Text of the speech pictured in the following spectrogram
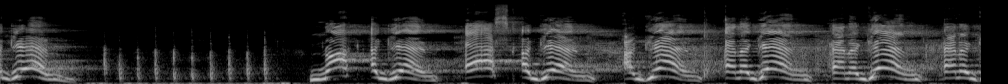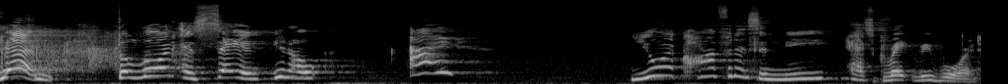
again. Knock again. Ask again. Again and again and again and again. The Lord is saying, you know, I, your confidence in me has great reward.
